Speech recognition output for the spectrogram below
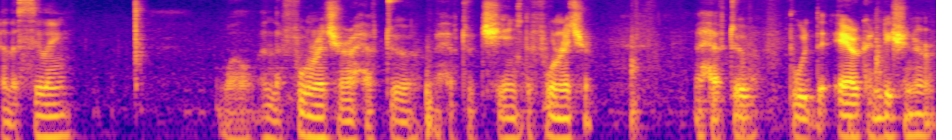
and the ceiling well and the furniture I have to I have to change the furniture I have to put the air conditioner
